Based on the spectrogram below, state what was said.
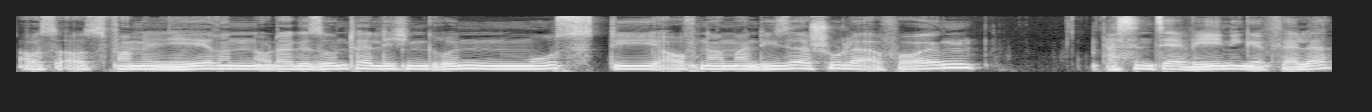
aus, aus familiären oder gesundheitlichen Gründen muss die Aufnahme an dieser Schule erfolgen. Das sind sehr wenige Fälle.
